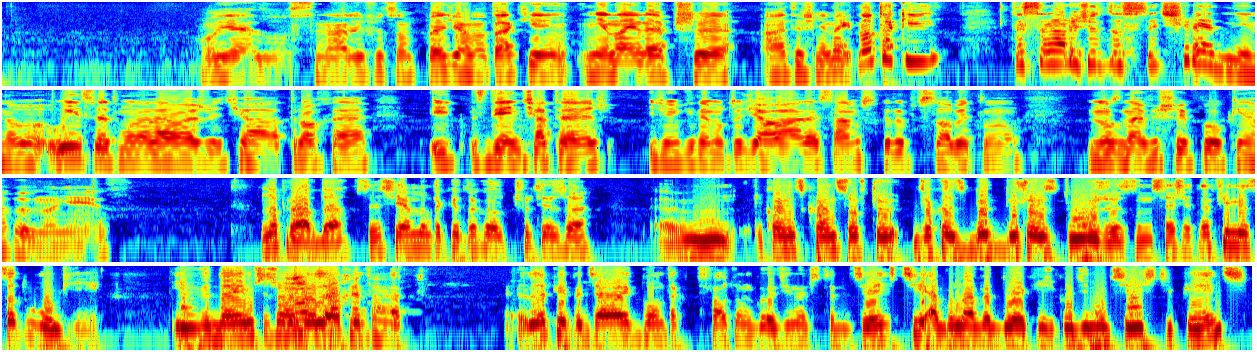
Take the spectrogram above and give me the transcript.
O Jezu, scenariusz, co on powiedział, no taki nie najlepszy, ale też nie naj... No taki... Ten scenariusz jest dosyć średni, no. Winslet mu nadała życia trochę i zdjęcia też i dzięki temu to działa, ale sam skrypt w sobie to no z najwyższej półki na pewno nie jest. No prawda. W sensie ja mam takie trochę odczucie, że um, koniec końców tu trochę zbyt dużo jest dłuży. W sensie ten film jest za długi. I wydaje mi się, że on No lepiej, tak. lepiej by działał, jakby on tak trwał tą godzinę 40, albo nawet do jakiejś godziny 35.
